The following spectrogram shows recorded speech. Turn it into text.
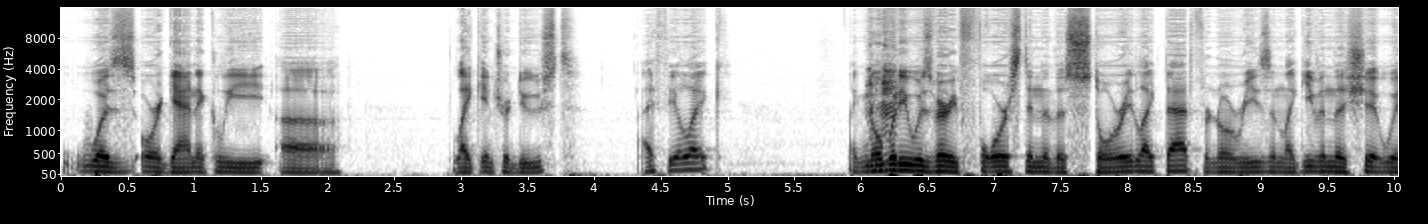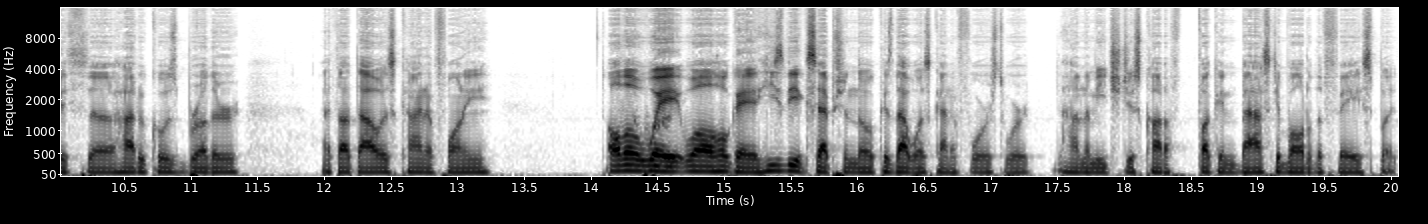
was organically uh like introduced. I feel like. Like Mhm. nobody was very forced into the story like that for no reason. Like even the shit with uh, Haruko's brother, I thought that was kind of funny. Although wait, well, okay, he's the exception though, because that was kind of forced, where Hanamichi just caught a fucking basketball to the face. But,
